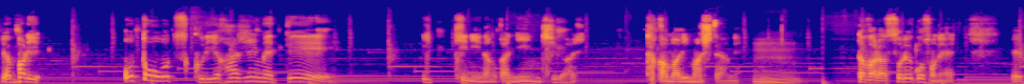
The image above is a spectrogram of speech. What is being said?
やっぱり音を作り始めて一気になんか認知が高まりましたよね。うんだからそれこそねえっ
